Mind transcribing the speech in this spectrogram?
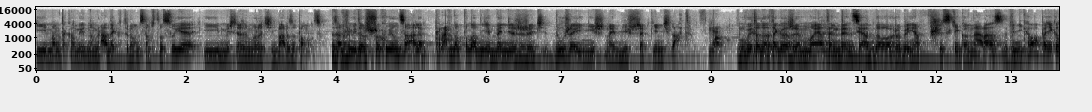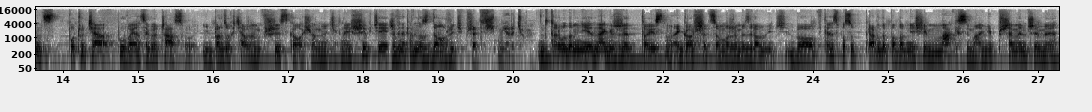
i mam taką jedną radę, którą sam stosuję i myślę, że może Ci bardzo pomóc. Zabrzmi to szokująco, ale prawdopodobnie będziesz żyć dłużej niż najbliższe 5 lat. Wow. Mówię to dlatego, że moja tendencja do robienia wszystkiego naraz wynikała poniekąd z poczucia pływającego czasu i bardzo chciałem wszystko osiągnąć jak najszybciej, żeby na pewno zdążyć przed śmiercią. Dotarło do mnie jednak, że to jest najgorsze, co możemy zrobić, bo w ten sposób prawdopodobnie się maksymalnie przemęczymy,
